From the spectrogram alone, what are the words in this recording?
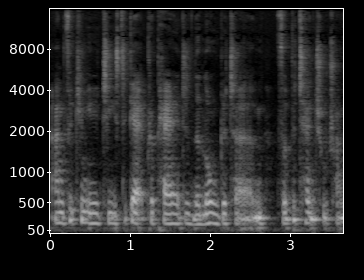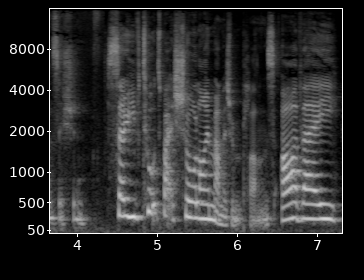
and for communities to get prepared in the longer term for potential transition. So, you've talked about shoreline management plans. Are they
